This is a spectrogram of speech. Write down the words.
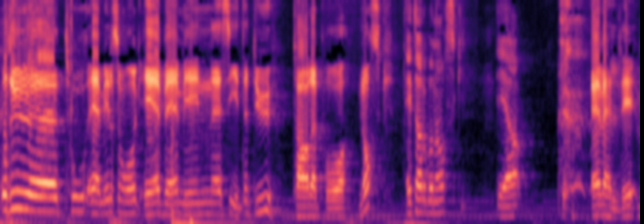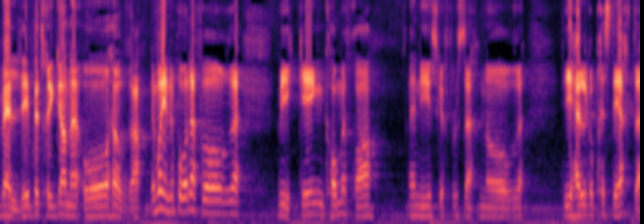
Og du, eh, Tor Emil, som òg er ved min eh, side, du tar det på norsk. Jeg tar det på norsk. Ja. er veldig, veldig betryggende å høre. Jeg må inne på det, for eh, Viking kommer fra en ny skuffelse når de i helga presterte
